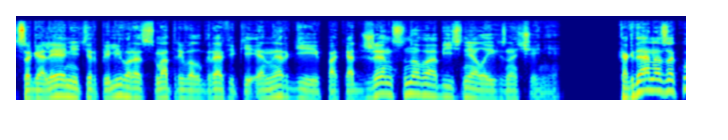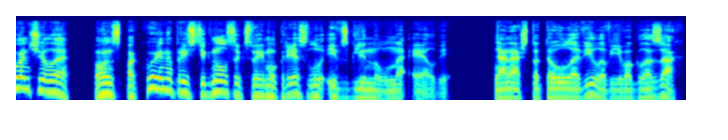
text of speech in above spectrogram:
Сагале нетерпеливо рассматривал графики энергии, пока Джен снова объясняла их значение. Когда она закончила, он спокойно пристегнулся к своему креслу и взглянул на Элви. Она что-то уловила в его глазах,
